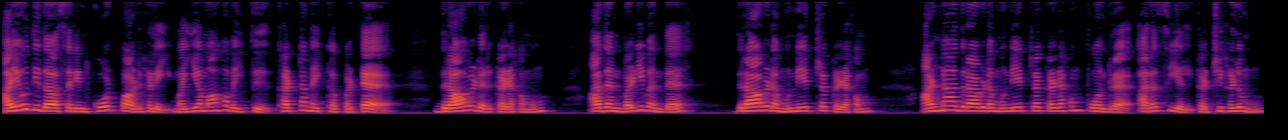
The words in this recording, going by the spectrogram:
அயோத்திதாசரின் கோட்பாடுகளை மையமாக வைத்து கட்டமைக்கப்பட்ட திராவிடர் கழகமும் அதன் வழிவந்த திராவிட முன்னேற்றக் கழகம் அண்ணா திராவிட முன்னேற்றக் கழகம் போன்ற அரசியல் கட்சிகளும்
